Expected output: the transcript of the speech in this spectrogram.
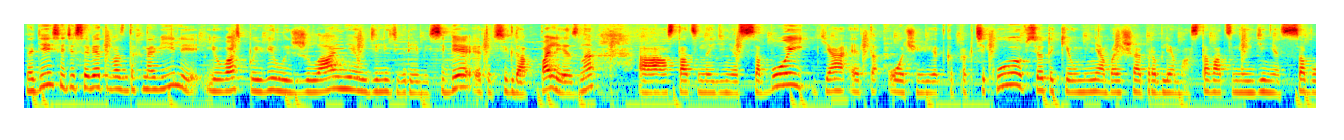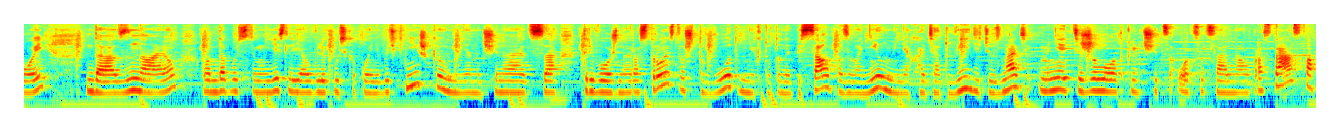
Надеюсь, эти советы вас вдохновили, и у вас появилось желание уделить время себе. Это всегда полезно, а, остаться наедине с собой. Я это очень редко практикую, все-таки у меня большая проблема оставаться наедине с собой. Да, знаю. Вот, допустим, если я увлекусь какой-нибудь книжкой, у меня начинается тревожное расстройство, что вот мне кто-то написал, позвонил, меня хотят увидеть, узнать. Мне тяжело отключиться от социального пространства.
